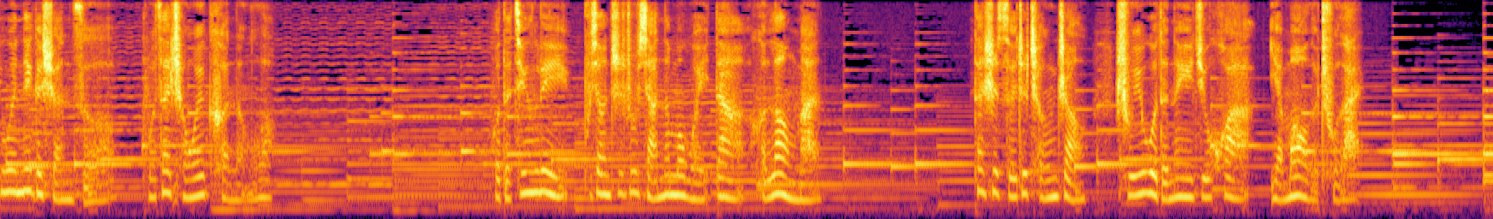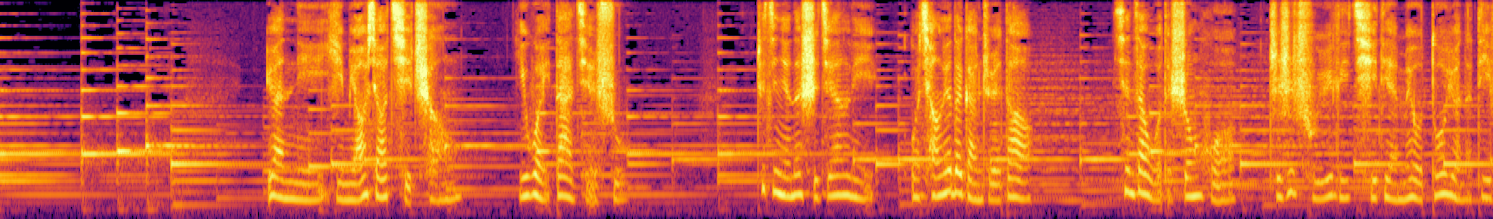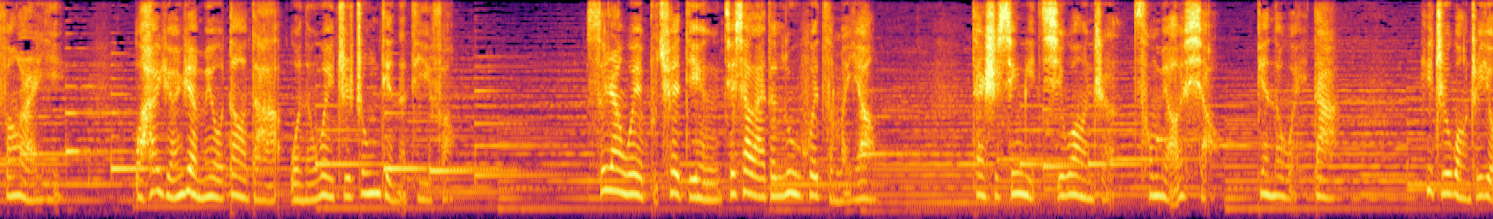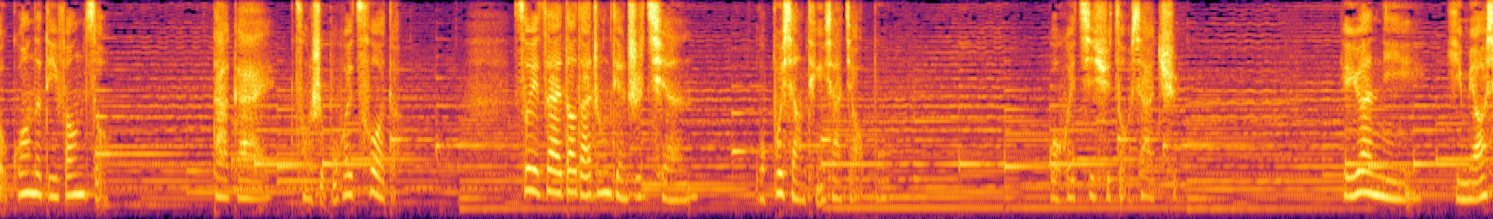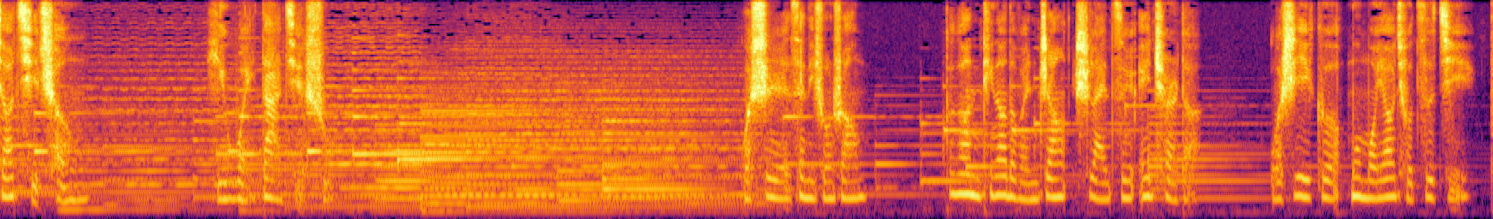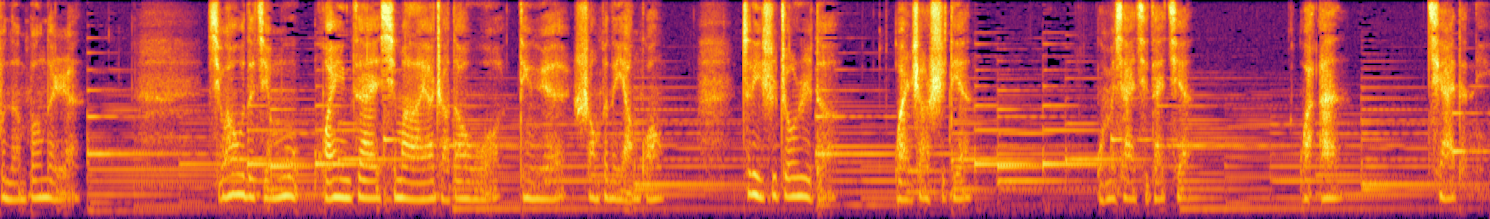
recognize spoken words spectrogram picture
因为那个选择不再成为可能了。我的经历不像蜘蛛侠那么伟大和浪漫，但是随着成长，属于我的那一句话也冒了出来：愿你以渺小启程，以伟大结束。这几年的时间里，我强烈的感觉到，现在我的生活。只是处于离起点没有多远的地方而已，我还远远没有到达我能为之终点的地方。虽然我也不确定接下来的路会怎么样，但是心里期望着从渺小变得伟大，一直往着有光的地方走，大概总是不会错的。所以在到达终点之前，我不想停下脚步，我会继续走下去。也愿你以渺小启程，以伟大结束。我是三 D 双双，刚刚你听到的文章是来自于 H r 的。我是一个默默要求自己不能崩的人。喜欢我的节目，欢迎在喜马拉雅找到我，订阅双份的阳光。这里是周日的晚上十点，我们下一期再见。晚安，亲爱的你。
